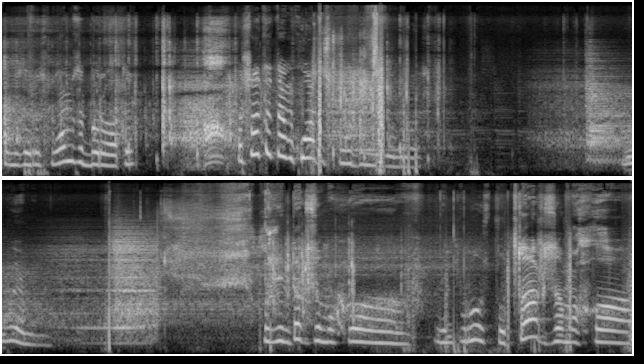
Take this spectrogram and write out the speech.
Там зараз лом забирати. А що ти там ходиш по одному раз? Ну ви мене. Боже, він так замахав. Він просто так замахав.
